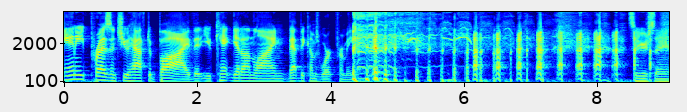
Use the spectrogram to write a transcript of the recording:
any presents you have to buy that you can't get online, that becomes work for me. So you're saying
